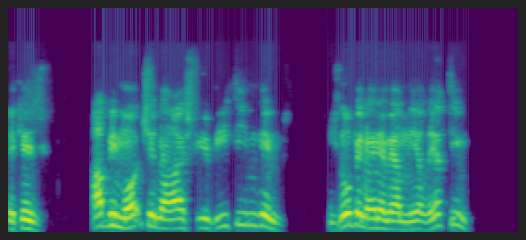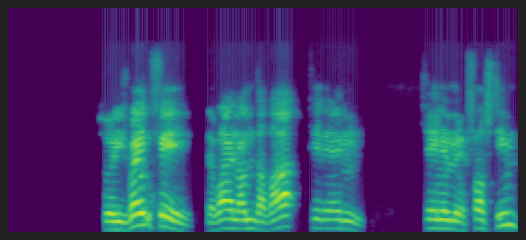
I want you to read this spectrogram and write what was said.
Because I've been watching the last few B team games. He's not been anywhere near their team. So he's went for the one under that to then training with the first team.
